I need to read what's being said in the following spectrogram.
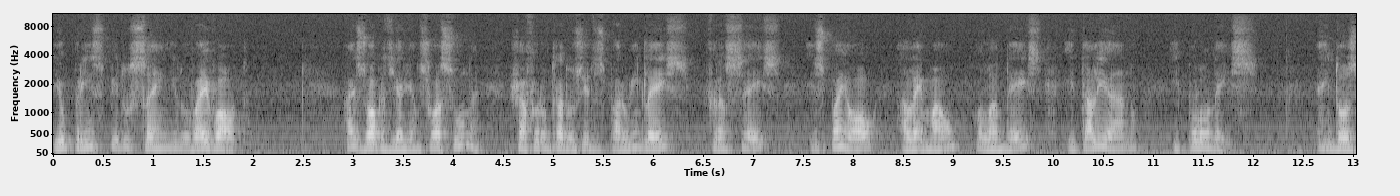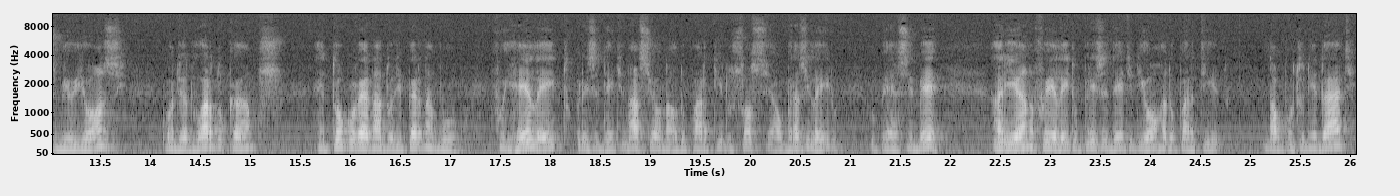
e O Príncipe do Sangue do Vai e Volta. As obras de Ariano Suassuna já foram traduzidas para o inglês, francês, espanhol, alemão, holandês, italiano e polonês. Em 2011, quando Eduardo Campos, então governador de Pernambuco, foi reeleito presidente nacional do Partido Social Brasileiro, o PSB, Ariano foi eleito presidente de honra do partido. Na oportunidade,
